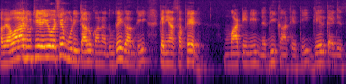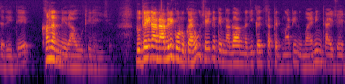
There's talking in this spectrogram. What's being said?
હવે અવાજ ઉઠી રહ્યો છે મૂડી તાલુકાના દુધઈ ગામથી કે જ્યાં સફેદ માટીની નદી કાંઠેથી ગેરકાયદેસર રીતે ખનનની રાવ ઉઠી રહી છે. દુધઈના નાગરિકોનું કહેવું છે કે તેમના ગામ નજીક જ સફેદ માટીનું માઇનિંગ થાય છે.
